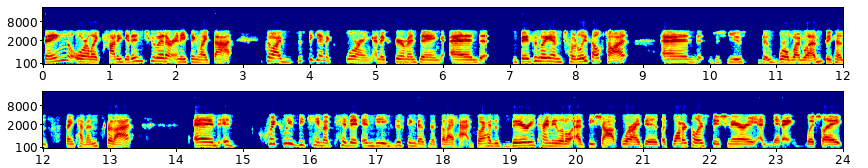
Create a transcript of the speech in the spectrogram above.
thing or like how to get into it or anything like that. So I just began exploring and experimenting, and basically I'm totally self-taught and just used the World Wide Web because thank heavens for that. And it quickly became a pivot in the existing business that I had. So I had this very tiny little Etsy shop where I did like watercolor stationery and knitting, which like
